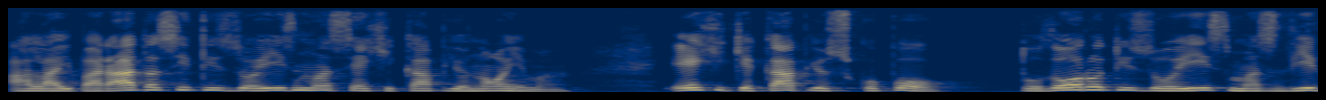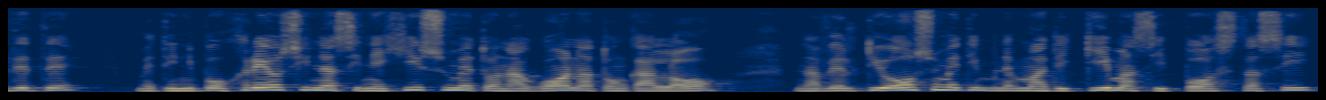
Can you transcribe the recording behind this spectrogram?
Αλλά η παράταση της ζωής μας έχει κάποιο νόημα. Έχει και κάποιο σκοπό. Το δώρο της ζωής μας δίδεται με την υποχρέωση να συνεχίσουμε τον αγώνα τον καλό, να βελτιώσουμε την πνευματική μας υπόσταση,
